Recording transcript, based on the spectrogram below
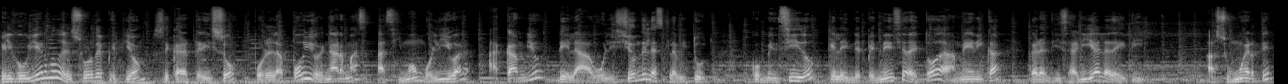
El gobierno del sur de Petión se caracterizó por el apoyo en armas a Simón Bolívar a cambio de la abolición de la esclavitud, convencido que la independencia de toda América garantizaría la de Haití. A su muerte,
